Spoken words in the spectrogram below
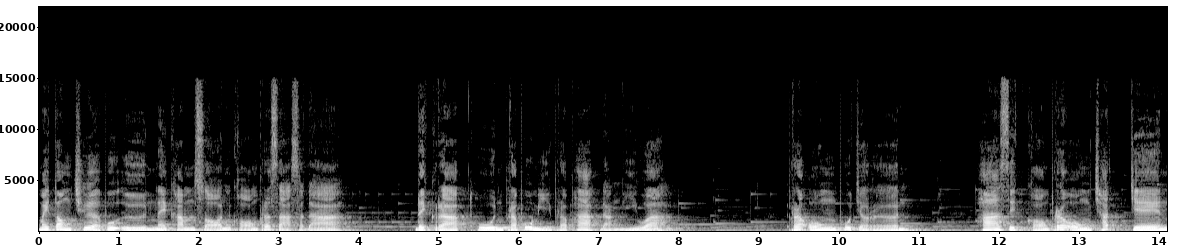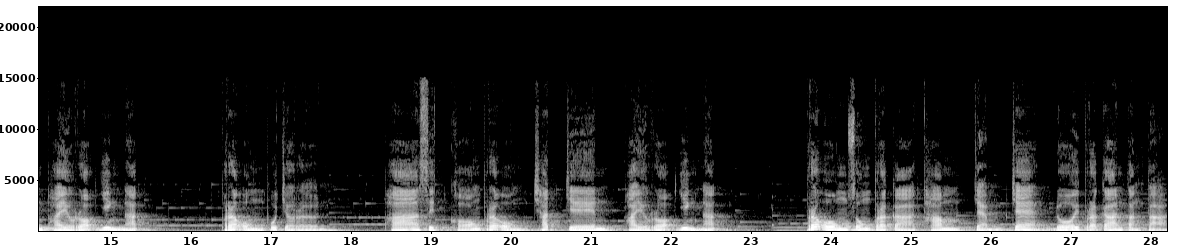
ไม่ต้องเชื่อผู้อื่นในคำสอนของพระศาสดา ได้กราบทูลพระผู้มีพระภาคดังนี้ว่า พระองค์ผู้เจริญ ภาสิทธิ์ของพระองค์ชัดเจนไพเราะยิ่งนัก พระองค์ผู้เจริญ ภาสิทธิ์ของพระองค์ชัดเจนไพเราะยิ่งนัก พระองค์ทรงประกาศธรรมแจ่มแจ้งโดยประการต่าง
